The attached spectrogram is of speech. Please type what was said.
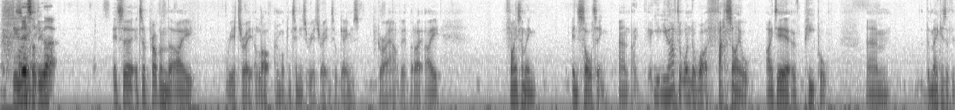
Like do this or do that. It's a it's a problem that I reiterate a lot and will continue to reiterate until games grow out of it. But I, I find something insulting and like you, you have to wonder what a facile idea of people um, the makers of the,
